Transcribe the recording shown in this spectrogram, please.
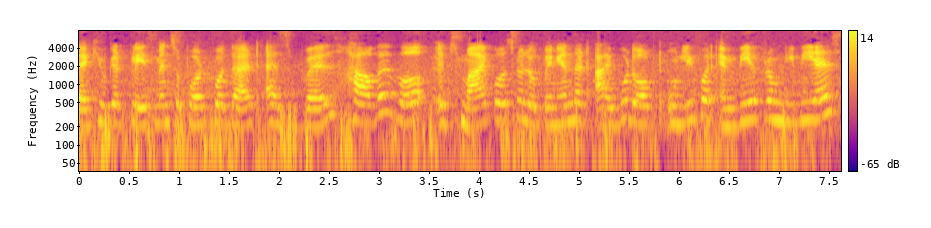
like you get placement support for that as well. However it's my personal opinion that i would opt only for mba from dbs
